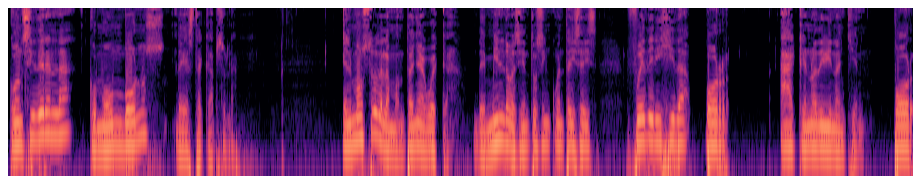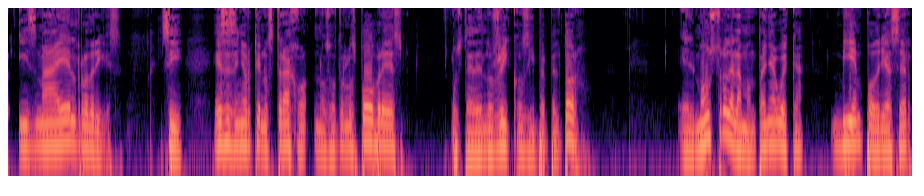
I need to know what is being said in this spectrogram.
Considérenla como un bonus de esta cápsula. El monstruo de la montaña hueca de 1956 fue dirigida por, a que no adivinan quién, por Ismael Rodríguez. Sí, ese señor que nos trajo nosotros los pobres, ustedes los ricos y Pepe el Toro. El monstruo de la montaña hueca bien podría ser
